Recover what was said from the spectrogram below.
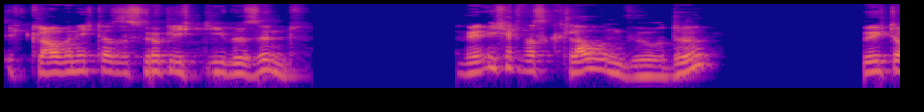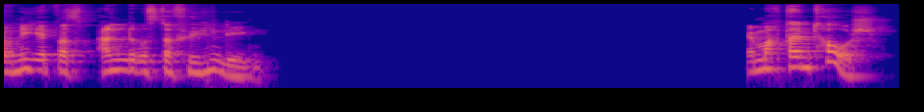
Ich glaube nicht, dass es wirklich Diebe sind. Wenn ich etwas klauen würde, würde ich doch nicht etwas anderes dafür hinlegen. Er macht einen Tausch.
